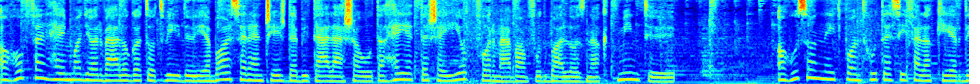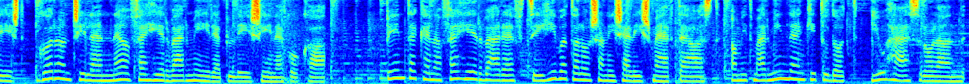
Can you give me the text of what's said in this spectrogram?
A Hoffenheim magyar válogatott védője bal szerencsés debütálása óta helyettesei jobb formában futballoznak, mint ő. A 24.hu teszi fel a kérdést, Garancsi lenne a Fehérvár mélyrepülésének oka. Pénteken a Fehérvár FC hivatalosan is elismerte azt, amit már mindenki tudott, Juhász Roland,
